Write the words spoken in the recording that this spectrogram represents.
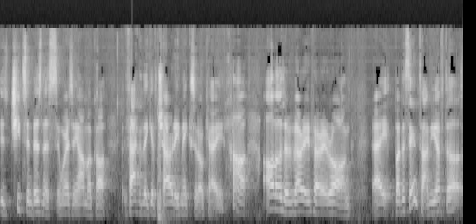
is cheats in business and wears a yarmulke the fact that they give charity makes it okay. No, all those are very, very wrong. Right? But at the same time, you have to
